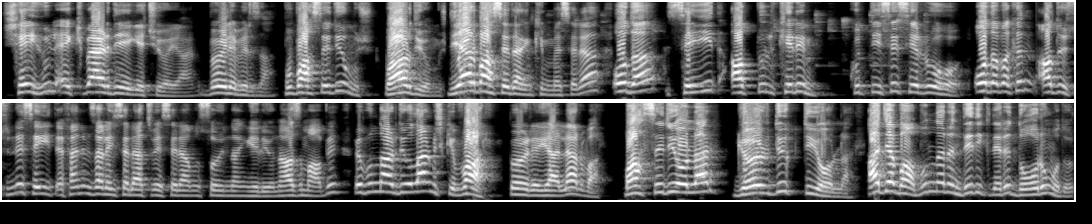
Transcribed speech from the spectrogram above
Şeyhül Ekber diye geçiyor yani. Böyle bir zat. Bu bahsediyormuş. Var diyormuş. Diğer bahseden kim mesela? O da Seyyid Abdülkerim Kuddise sirruhu. O da bakın adı üstünde Seyyid Efendimiz Aleyhisselatü Vesselam'ın soyundan geliyor Nazım abi. Ve bunlar diyorlarmış ki var. Böyle yerler var. Bahsediyorlar, gördük diyorlar. Acaba bunların dedikleri doğru mudur?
